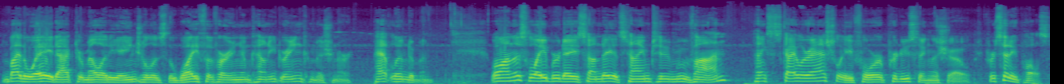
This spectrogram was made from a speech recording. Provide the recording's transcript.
And by the way, Dr. Melody Angel is the wife of our Ingham County Drain Commissioner, Pat Lindemann. Well, on this Labor Day Sunday, it's time to move on. Thanks to Skylar Ashley for producing the show. For City Pulse,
